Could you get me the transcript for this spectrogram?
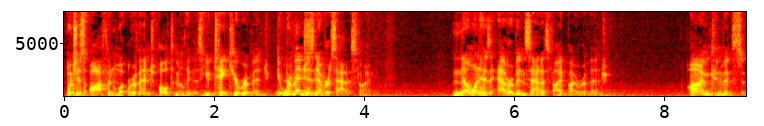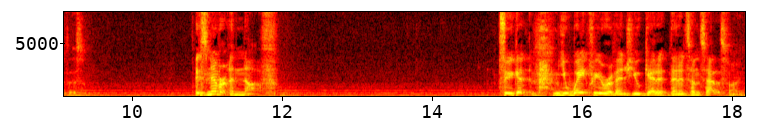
which is often what revenge ultimately does. You take your revenge. Revenge is never satisfying. No one has ever been satisfied by revenge. I'm convinced of this. It's never enough. So you get you wait for your revenge, you get it, then it's unsatisfying.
